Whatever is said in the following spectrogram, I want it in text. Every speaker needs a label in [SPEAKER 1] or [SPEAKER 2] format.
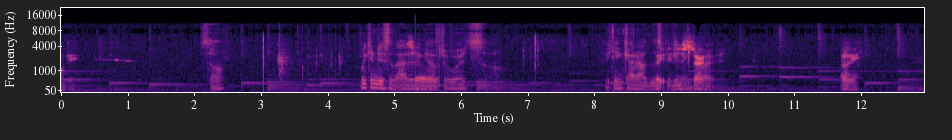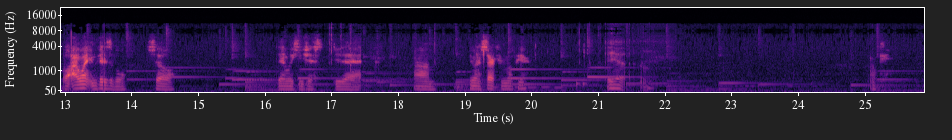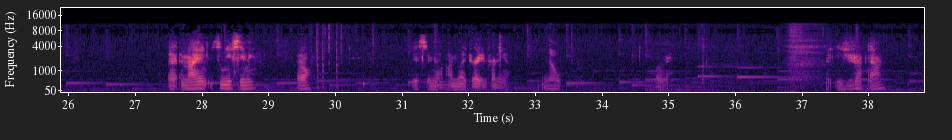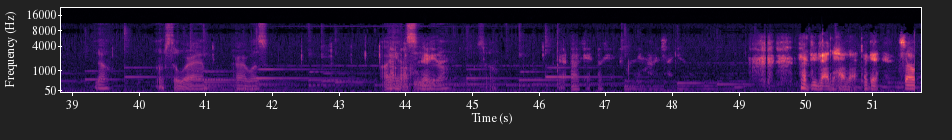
[SPEAKER 1] okay.
[SPEAKER 2] So we can do some editing
[SPEAKER 1] So-
[SPEAKER 2] afterwards. So we can cut out this
[SPEAKER 1] Wait, if you
[SPEAKER 2] beginning
[SPEAKER 1] start-
[SPEAKER 2] part.
[SPEAKER 1] Okay. Well, I went invisible, so then we can just do that. Um, you want to start from up here?
[SPEAKER 2] Yeah.
[SPEAKER 1] Okay. Uh, am I? Can you see me at all? Yes or no? I'm like right in front of you.
[SPEAKER 2] Nope.
[SPEAKER 1] Okay. Wait, did you drop down?
[SPEAKER 2] No. I'm still where I am. Or I was. I
[SPEAKER 1] Oh,
[SPEAKER 2] can't
[SPEAKER 1] oh,
[SPEAKER 2] see
[SPEAKER 1] there
[SPEAKER 2] you
[SPEAKER 1] you
[SPEAKER 2] though. So
[SPEAKER 1] Yeah, okay, okay. Hang on a second. I'd be glad to have that. Okay, so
